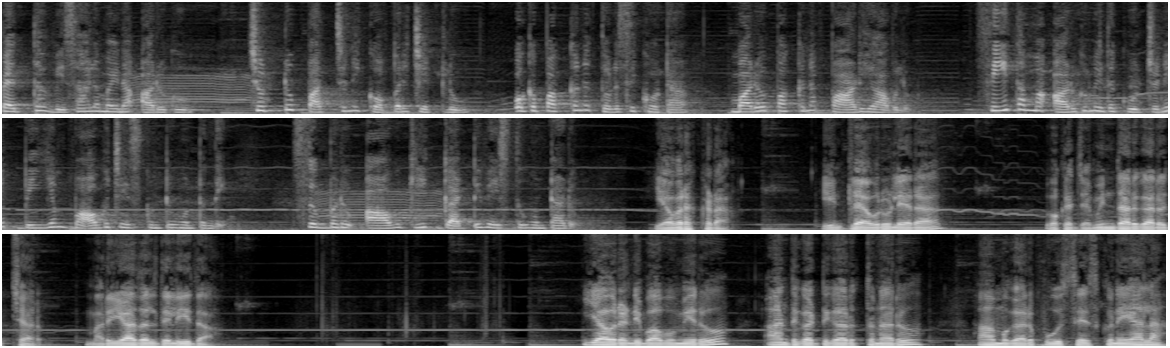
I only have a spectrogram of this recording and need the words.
పెద్ద విశాలమైన అరుగు చుట్టూ పచ్చని కొబ్బరి చెట్లు ఒక పక్కన తులసి కోట మరో పక్కన పాడి ఆవులు. సీతమ్మ అరుగు మీద కూర్చుని బియ్యం బాగు చేసుకుంటూ ఉంటుంది. సుబ్బడు ఆవుకి గడ్డి వేస్తూ ఉంటాడు. ఎవరక్కడా? ఇంట్లో ఎవరూ లేరా? ఒక జమీందారు గారు వచ్చారు మర్యాదలు తెలీదా? ఎవరండి బాబు మీరు? అంత గట్టిగా అరుతున్నారు అమ్మగారు పూజ చేసుకునేయాలా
